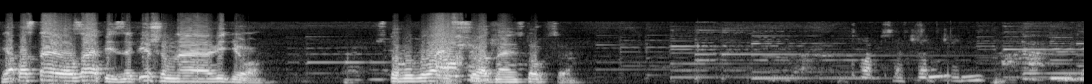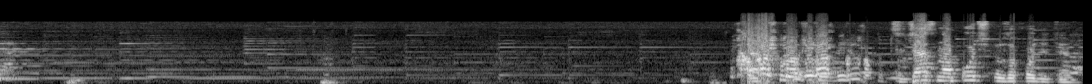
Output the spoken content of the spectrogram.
Я поставил запись, запишем на видео, чтобы была А, еще хорошо. одна инструкция. Сейчас на почту заходите.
